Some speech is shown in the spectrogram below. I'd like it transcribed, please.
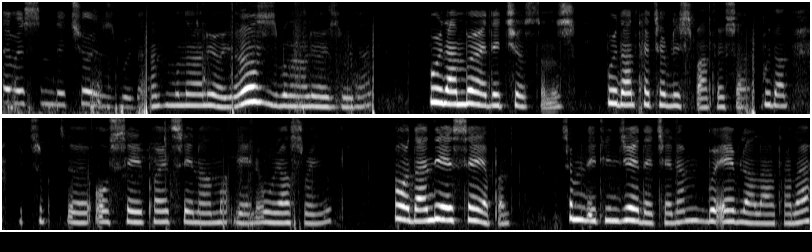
Evet şimdi açıyoruz buradan. Bunu alıyoruz. Bunu alıyoruz buradan. Buradan böyle de açıyorsunuz. Buradan kaçabilirsiniz arkadaşlar. Buradan açıp e, o şey parçayı almak yerine uğraşmayın. Oradan diye şey yapın. Şimdi ikinciye geçelim. Bu evle alakalı.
